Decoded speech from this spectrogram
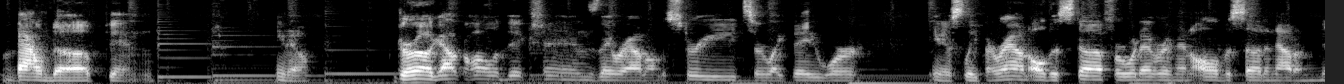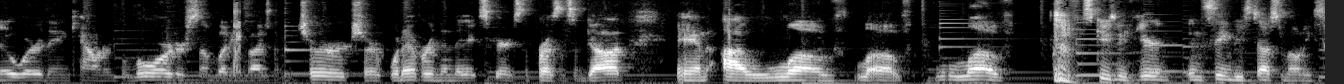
bound up and you know, drug, alcohol addictions, they were out on the streets or like they were you know, sleeping around, all this stuff or whatever, and then all of a sudden, out of nowhere, they encountered the Lord or somebody invited them to church or whatever, and then they experienced the presence of God. And I love, love, love, excuse me, hearing and seeing these testimonies.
